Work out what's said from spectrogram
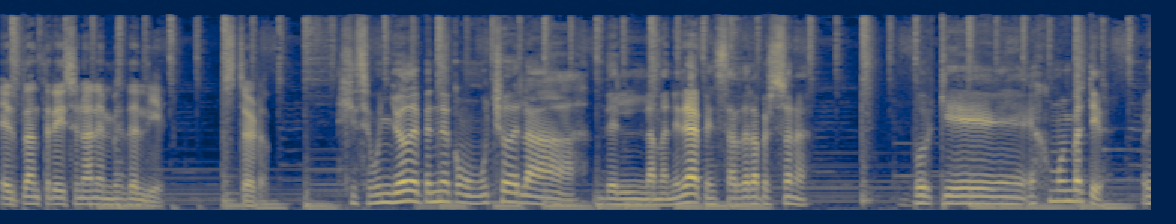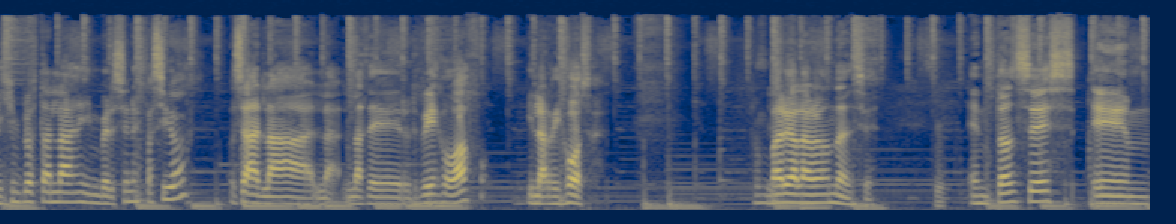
el plan tradicional en vez del Lean Startup? Es que según yo depende como mucho de la, de la manera de pensar de la persona. Porque es como invertir. Por ejemplo, están las inversiones pasivas, o sea, la- la- las de riesgo bajo y las riesgosas. Valga la redundancia. Sí. Entonces, em,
